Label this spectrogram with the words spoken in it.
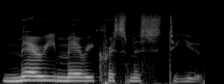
Merry, Merry Christmas to you.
